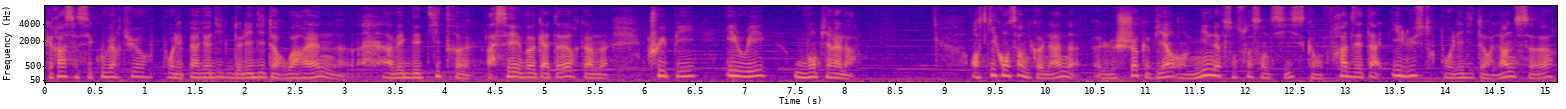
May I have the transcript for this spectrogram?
grâce à ses couvertures pour les périodiques de l'éditeur Warren, avec des titres assez évocateurs comme Creepy, Eerie ou Vampirella. En ce qui concerne Conan, le choc vient en 1966 quand Frazetta illustre pour l'éditeur Lancer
